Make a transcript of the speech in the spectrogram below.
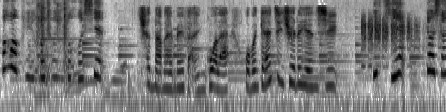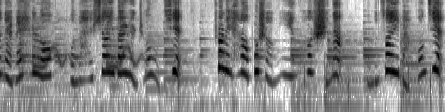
刚好可以合成一个核线。趁他们还没反应过来，我们赶紧去了眼星。别急，要想打败黑龙，我们还需要一把远程武器。这里还有不少秘银矿石呢，我们做一把弓箭。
